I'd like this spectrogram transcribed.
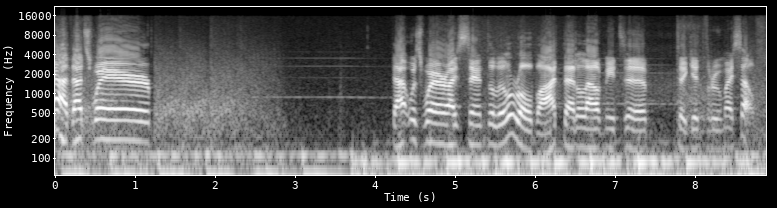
Yeah, that's where... That was where I sent the little robot that allowed me to, to get through myself.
